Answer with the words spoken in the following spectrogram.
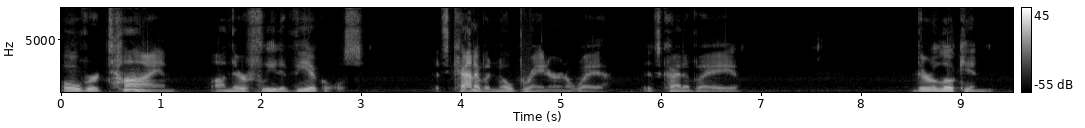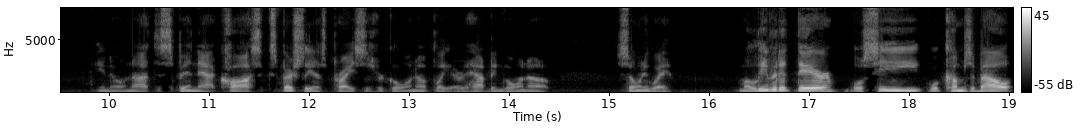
over time on their fleet of vehicles. It's kind of a no-brainer in a way. It's kind of a they're looking you know not to spend that cost especially as prices are going up like or have been going up so anyway I'm gonna leave it at there. We'll see what comes about.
